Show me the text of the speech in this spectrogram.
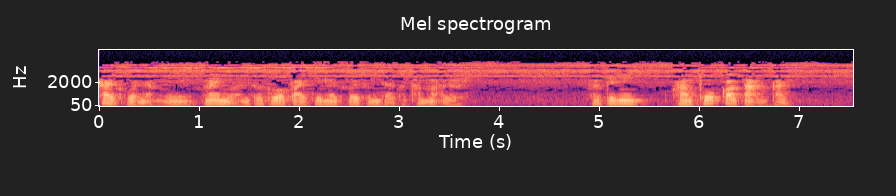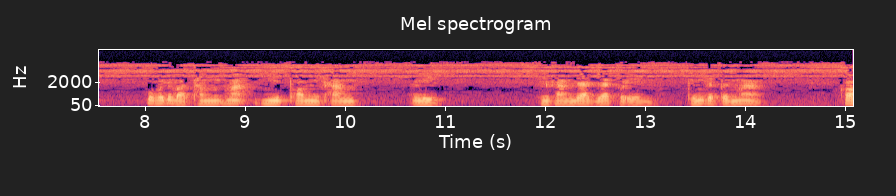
ค่ายควรอย่างนี้ไม่เหมือนทั่วๆไปที่ไม่เคยสนใจกับธรรมะเลยแล้วทีนี้ความทุกข์ก็ต่างกัน ผู้ปฏิบัติธรรมะมีพอมีทางหลีกมีทางแยกแยะตัวเอง ถึงจะเป็นมาก ก็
